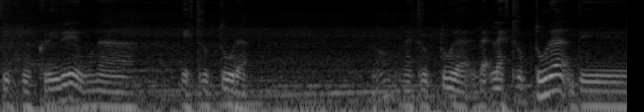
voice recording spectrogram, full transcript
circunscribe una estructura, una estructura, la, estructura de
